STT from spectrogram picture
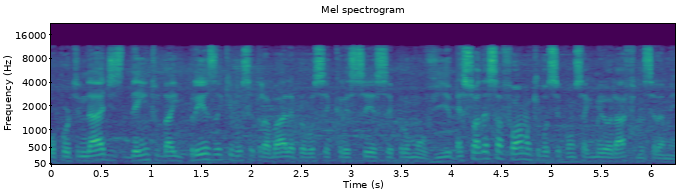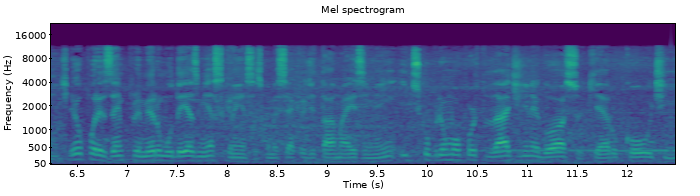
oportunidades dentro da empresa que você trabalha para você crescer, ser promovido. É só dessa forma que você consegue melhorar financeiramente. Eu, por exemplo, primeiro mudei as minhas crenças, comecei a acreditar mais em mim e descobri uma oportunidade de negócio, que era o coaching,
